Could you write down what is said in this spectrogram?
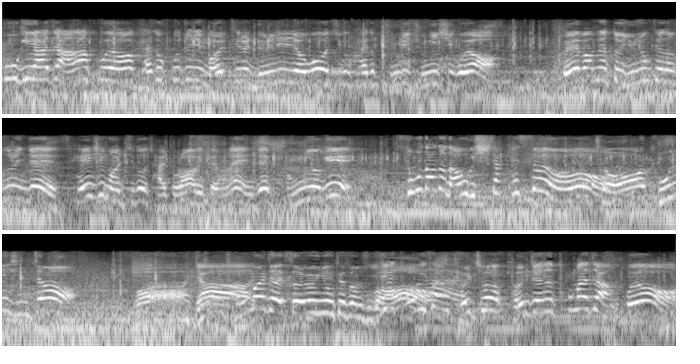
포기하지 않았고요. 계속 꾸준히 multi를 늘리려고 지금 계속 준비 중이시고요. 그에 반면 또 윤용태 선수는 이제 3시 멀티도 잘 돌아가기 때문에 이제 병력이 쏟아져 나오기 시작했어요. 저 돈이 진짜 와 진짜 야. 정말 잘 써요 윤용태 선수가. 이제 더 이상 벌처 견제는 통하지 않고요.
